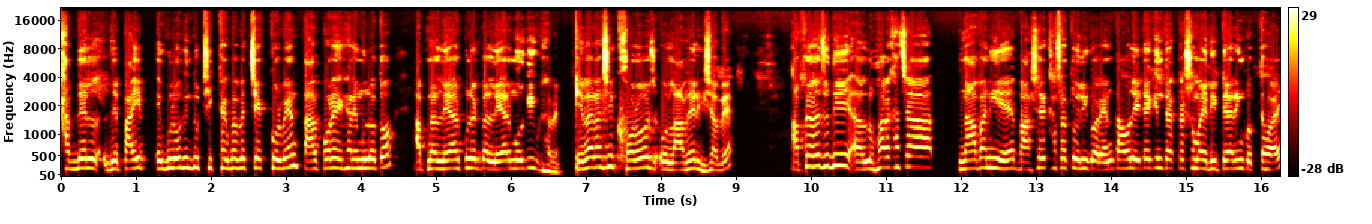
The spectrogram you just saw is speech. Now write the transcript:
খাদ্যের যে পাইপ, এগুলো কিন্তু ঠিকঠাক ভাবে চেক করবেন। তারপরে এখানে মূলত আপনার লেয়ার পুলেট বা লেয়ার মুরগি উঠাবেন। এবার আসি খরচ ও লাভের হিসাবে। আপনারা যদি লোহার খাঁচা না বানিয়ে বাঁশের খাঁচা তৈরি করেন, তাহলে এটা কিন্তু একটা সময় রিপেয়ারিং করতে হয়।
